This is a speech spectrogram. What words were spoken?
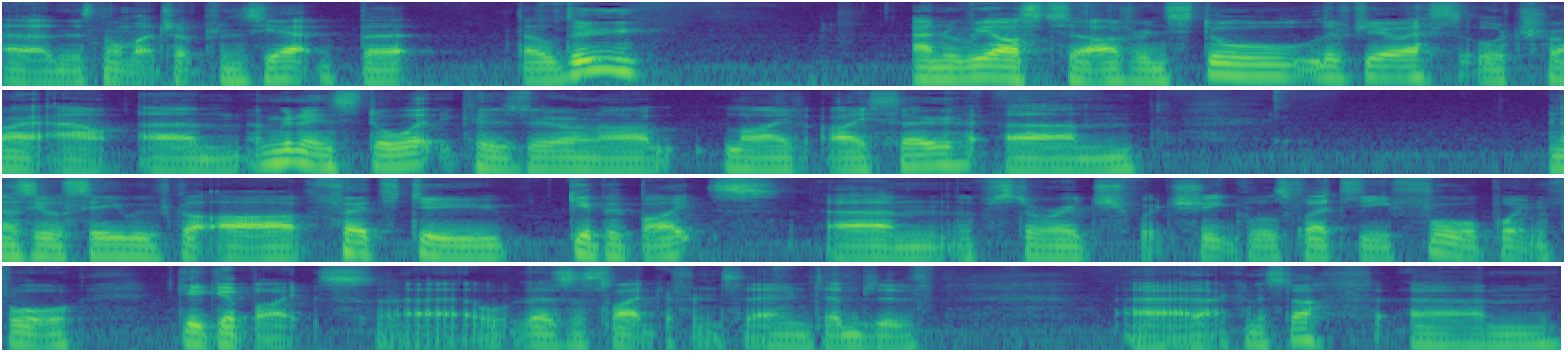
um, there's not much options yet, but they'll do and we'll be asked to either install LiveGOS or try it out. Um, I'm going to install it because we're on our live ISO. Um, And as you'll see, we've got our 32 gigabytes um, of storage, which equals 34.4 gigabytes. Uh, there's a slight difference there in terms of uh, that kind of stuff. Um,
